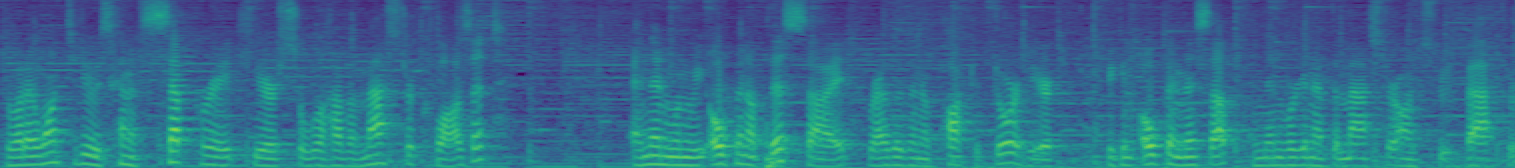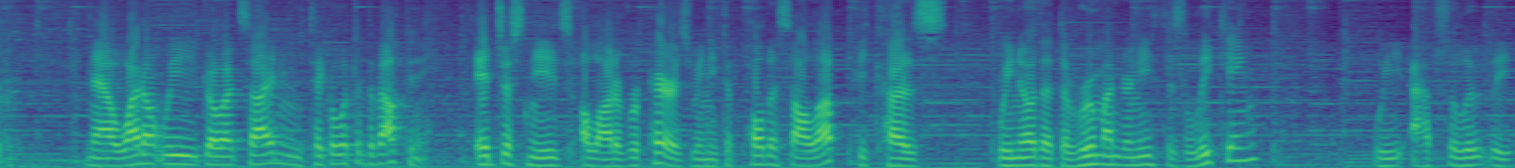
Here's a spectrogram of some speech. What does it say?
So what I want to do is kind of separate here so we'll have a master closet. And then when we open up this side, rather than a pocket door here, we can open this up and then we're gonna have the master ensuite bathroom. Now, why don't we go outside and take a look at the balcony? It just needs a lot of repairs. We need to pull this all up because we know that the room underneath is leaking. We absolutely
